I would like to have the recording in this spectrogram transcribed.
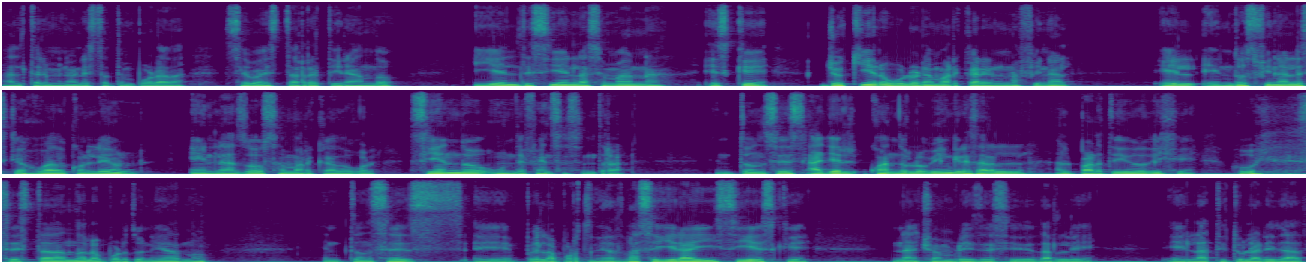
al terminar esta temporada se va a estar retirando. Y él decía en la semana, es que yo quiero volver a marcar en una final. Él en dos finales que ha jugado con León, en las dos ha marcado gol, siendo un defensa central. Entonces, ayer cuando lo vi ingresar al, partido, dije, uy, se está dando la oportunidad, ¿no? Entonces, eh, pues la oportunidad va a seguir ahí si es que Nacho Ambriz decide darle eh, la titularidad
